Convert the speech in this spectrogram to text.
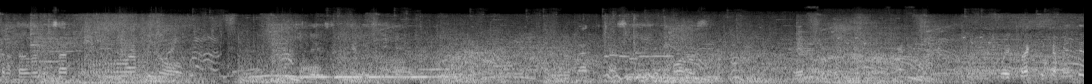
tratar de lanzar rápido. Modos. Pues prácticamente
